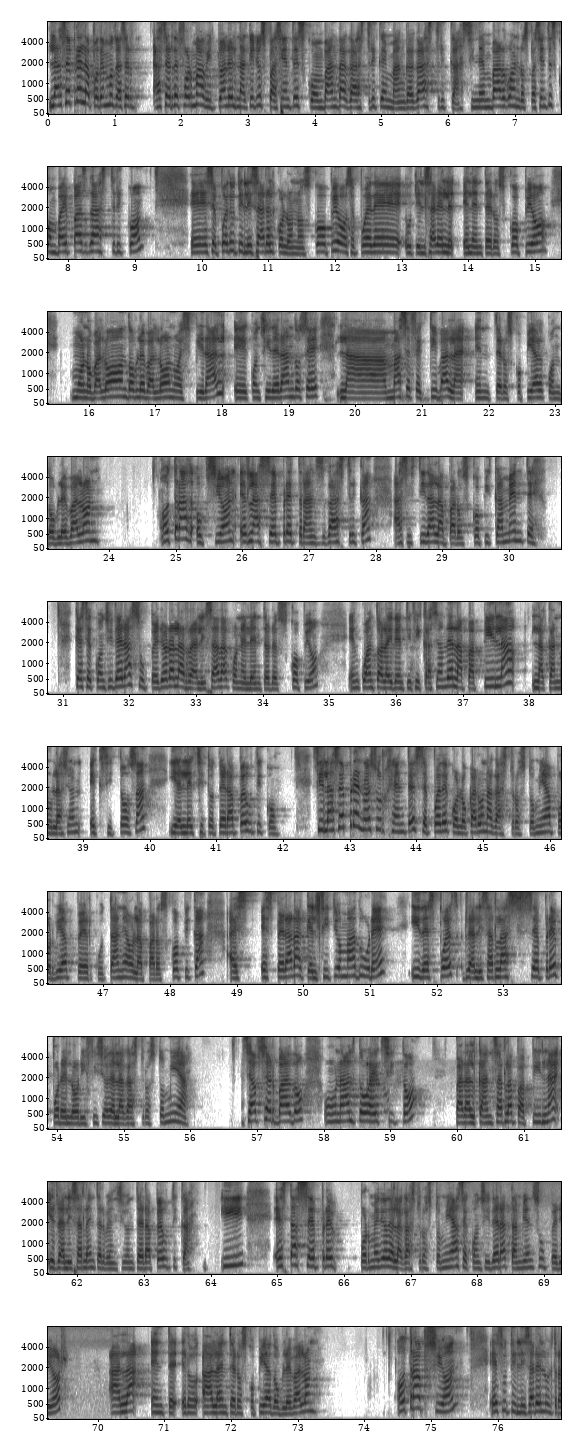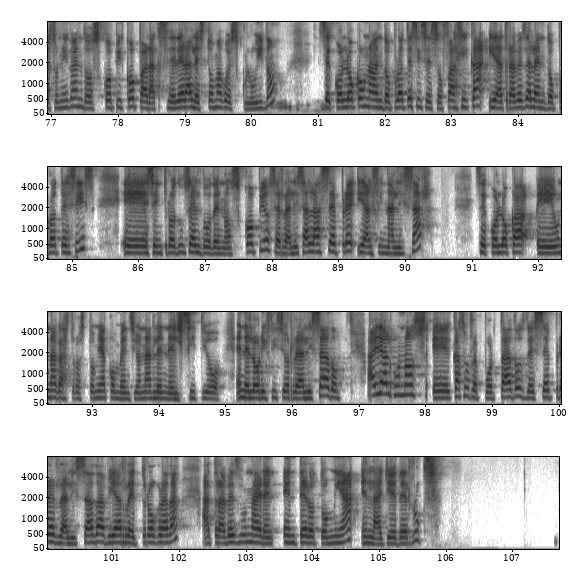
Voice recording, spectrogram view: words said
La CEPRE la podemos hacer hacer de forma habitual en aquellos pacientes con banda gástrica y manga gástrica. Sin embargo, en los pacientes con bypass gástrico eh, se puede utilizar el colonoscopio o se puede utilizar el, enteroscopio monobalón, doble balón o espiral, eh, considerándose la más efectiva la enteroscopía con doble balón. Otra opción es la CEPRE transgástrica asistida laparoscópicamente que se considera superior a la realizada con el enteroscopio en cuanto a la identificación de la papila, la canulación exitosa y el éxito terapéutico. Si la CEPRE no es urgente, se puede colocar una gastrostomía por vía percutánea o laparoscópica, esperar a que el sitio madure y después realizar la CEPRE por el orificio de la gastrostomía. Se ha observado un alto éxito para alcanzar la papila y realizar la intervención terapéutica. Y esta CEPRE por medio de la gastrostomía se considera también superior a la, a la enteroscopía doble balón. Otra opción es utilizar el ultrasonido endoscópico para acceder al estómago excluido. Se coloca una endoprótesis esofágica y a través de la endoprótesis eh, se introduce el duodenoscopio, se realiza la CEPRE y al finalizar se coloca eh, una gastrostomía convencional en el sitio, en el orificio realizado. Hay algunos eh, casos reportados de CEPRE realizada vía retrógrada a través de una enterotomía en la Y de Rux.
